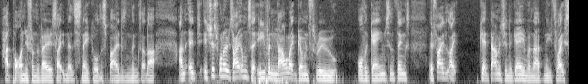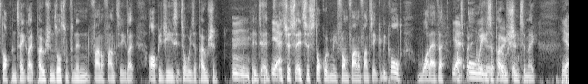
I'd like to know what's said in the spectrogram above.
had put on you from the various like you know, the snake or the spiders and things like that. And it, it's just one of those items that even now, like going through other games and things, if I like get damaged in the game and I'd need to like stop and take like potions or something in Final Fantasy, like RPGs, it's always a potion. Mm. It, it, Yeah. It's just it's just stuck with me from Final Fantasy. It could be called whatever, Yeah, it's it always is a a potion. potion to me Yeah.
